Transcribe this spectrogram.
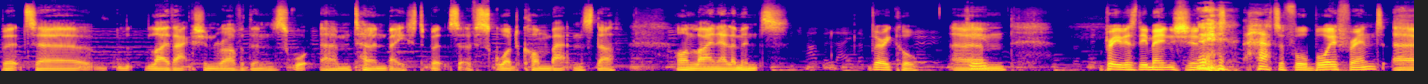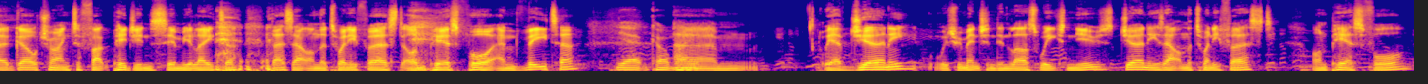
but uh, live action rather than squ- um, turn based, but sort of squad combat and stuff. Online elements. Very cool. Um, previously mentioned Hatoful Boyfriend, a girl trying to fuck pigeons simulator. That's out on the 21st on PS4 and Vita. Yeah, can't wait. Um, we have Journey, which we mentioned in last week's news. Journey is out on the 21st on PS4.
